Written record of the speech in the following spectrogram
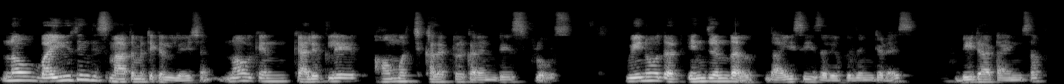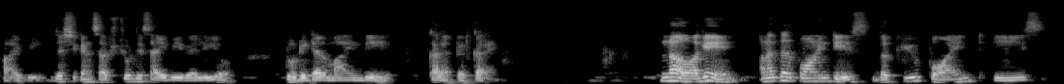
Now, by using this mathematical relation, now we can calculate how much collector current is flows. We know that in general, the IC is represented as beta times of IB. Just you can substitute this IB value to determine the collector current. Now, again, another point is the Q point is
